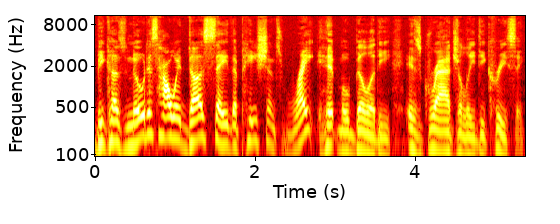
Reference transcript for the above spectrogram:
because notice how it does say the patient's right hip mobility is gradually decreasing.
